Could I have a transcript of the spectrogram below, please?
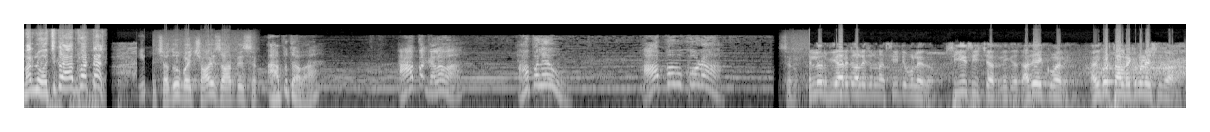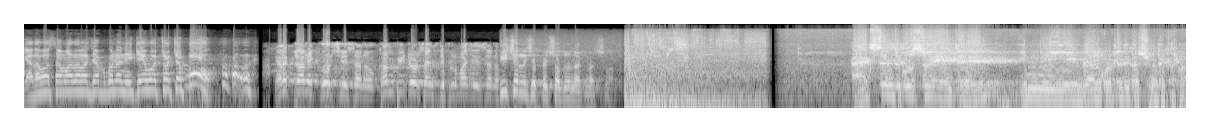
మరి నువ్వు వచ్చి క్లాప్ కొట్టాలి. చదువు బై చాయిస్ ఆపేశాను ఆపుతావా? ఆపగలవా? ఆపలేవు. ఆపవు కూడా. నెల్లూరు విఆర్ కాలేజీలో నాకు సీట్ ఇవ్వలేదు. సిఎస్సి ఇచ్చారు. నీకు అదే ఎక్కువ అని అది కూడా చాలా రికమెండేషన్ ద్వారా. ఎదవ సమాధానం చెప్పకుండా నీకేం వచ్చో చెప్పు. ఎలక్ట్రానిక్ కోర్స్ చేశాను కంప్యూటర్ సైన్స్ డిప్లొమా చేశాను. టీచర్లు చెప్పే చదువు నాకు నచ్చలా. యాక్సిడెంట్ కోసమే అయితే ఇన్ని వేల కోట్లది ఖర్చు పెట్టగల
